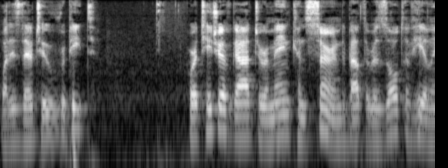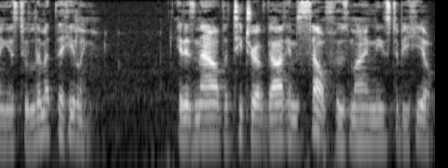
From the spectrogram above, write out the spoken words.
what is there to repeat? For a teacher of God to remain concerned about the result of healing is to limit the healing. It is now the teacher of God himself whose mind needs to be healed.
